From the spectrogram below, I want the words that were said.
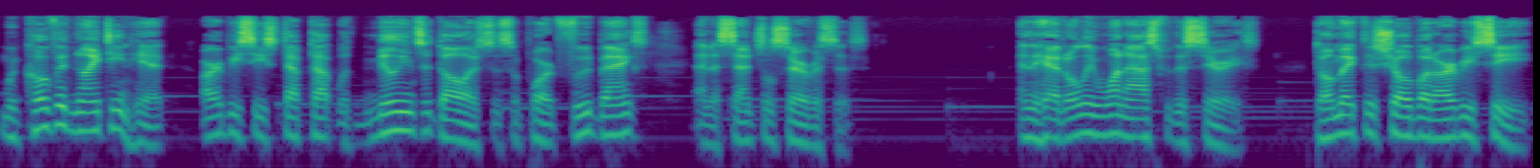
When COVID 19 hit, RBC stepped up with millions of dollars to support food banks and essential services. And they had only one ask for this series don't make this show about RBC,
